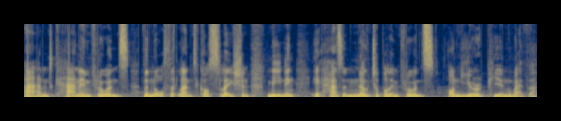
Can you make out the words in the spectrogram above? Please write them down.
and can influence the North Atlantic Oscillation, meaning it has a notable influence on European weather.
